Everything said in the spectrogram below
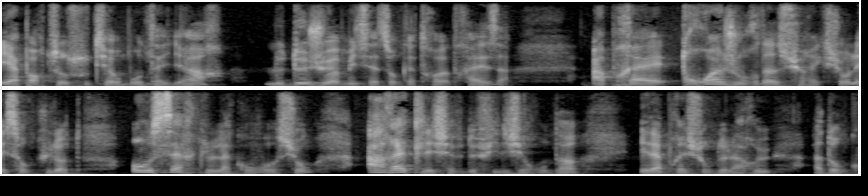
et apporte son soutien aux montagnards le 2 juin 1793. Après trois jours d'insurrection, les sans-culottes encerclent la Convention, arrêtent les chefs de file girondins, et la pression de la rue a donc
